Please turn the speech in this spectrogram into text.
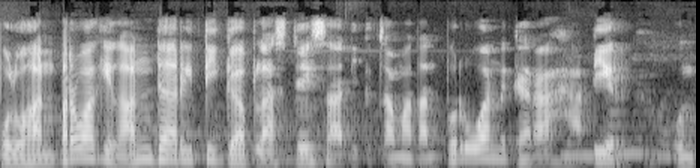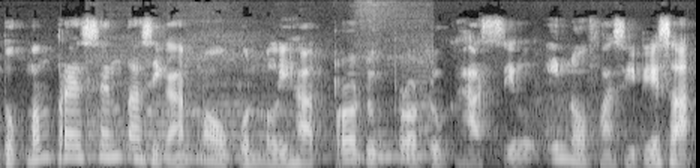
Puluhan perwakilan dari 13 desa di Kecamatan Purwanegara hadir untuk mempresentasikan maupun melihat produk-produk hasil inovasi desa.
